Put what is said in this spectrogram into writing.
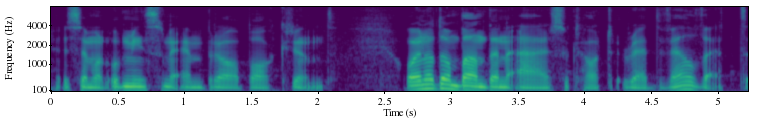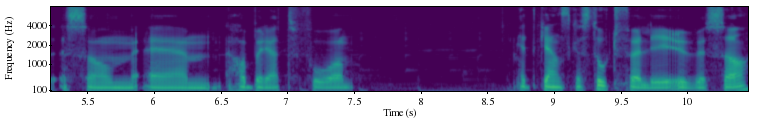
hur säger man, åtminstone en bra bakgrund. Och en av de banden är såklart Red Velvet som eh, har börjat få ett ganska stort följe i USA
